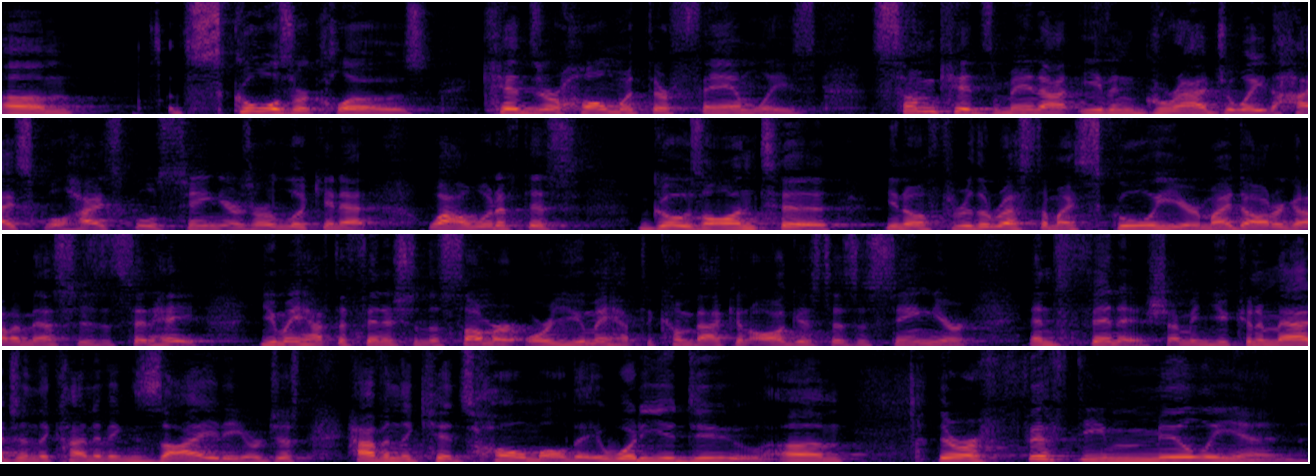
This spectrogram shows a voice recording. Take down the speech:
Um, schools are closed. Kids are home with their families. Some kids may not even graduate high school. High school seniors are looking at, wow, what if this goes on to, you know, through the rest of my school year. My daughter got a message that said, hey, you may have to finish in the summer or you may have to come back in August as a senior and finish. I mean, you can imagine the kind of anxiety or just having the kids home all day. What do you do? Um, there are 50 million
